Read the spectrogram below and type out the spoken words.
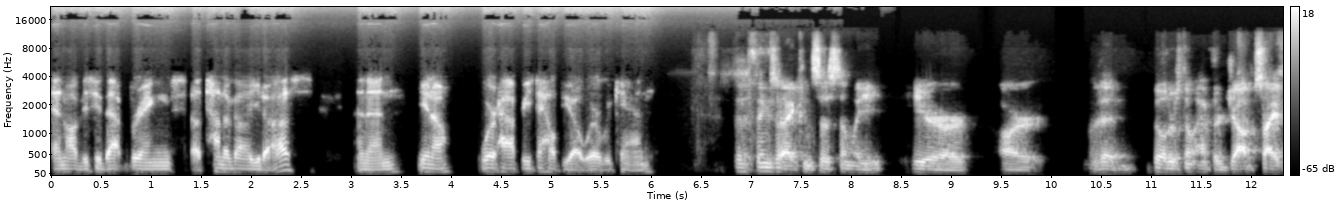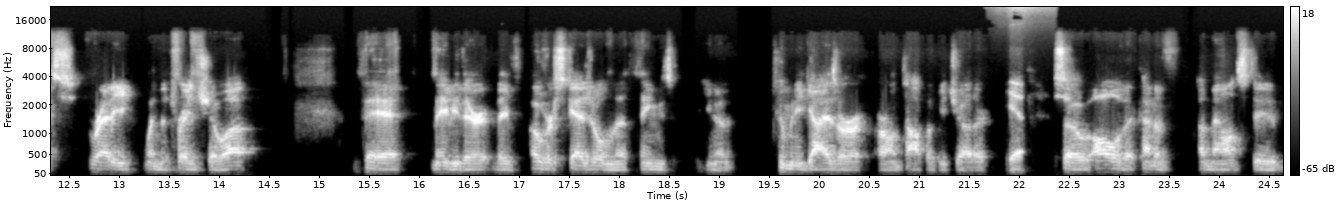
And obviously that brings a ton of value to us. And then, you know, we're happy to help you out where we can the things that I consistently hear are, are that builders don't have their job sites ready when the trades show up. That maybe they're they've overscheduled and that things you know too many guys are are on top of each other. Yeah. So all of it kind of amounts to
